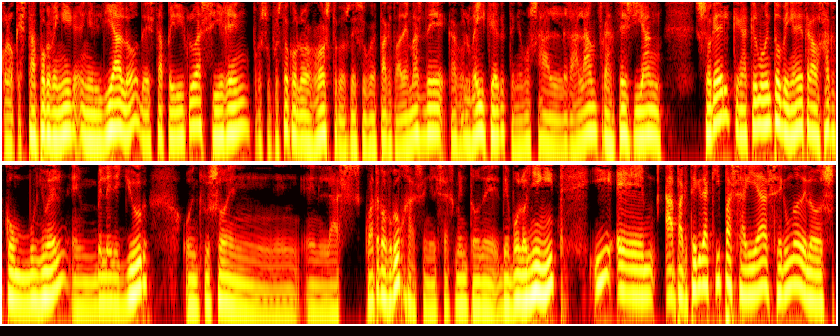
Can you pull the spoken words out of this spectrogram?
con lo que está por venir en el diálogo de esta película siguen, por supuesto, con los rostros de su reparto. Además de Carol Baker, tenemos al galán francés Jean Sorel, que en aquel momento venía de trabajar con Buñuel en Belle de Jour, o incluso en, en, las cuatro brujas en el segmento de, de Bolognini y eh, a partir de aquí pasaría a ser uno de los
